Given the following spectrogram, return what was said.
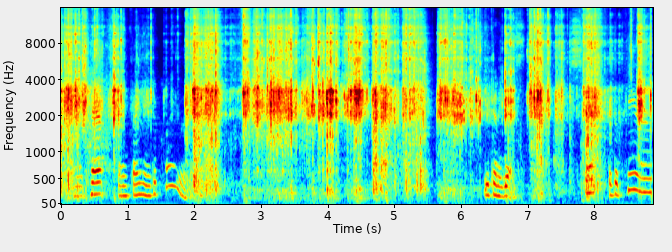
And the cats think they need to play with it. You're going to get a pen.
